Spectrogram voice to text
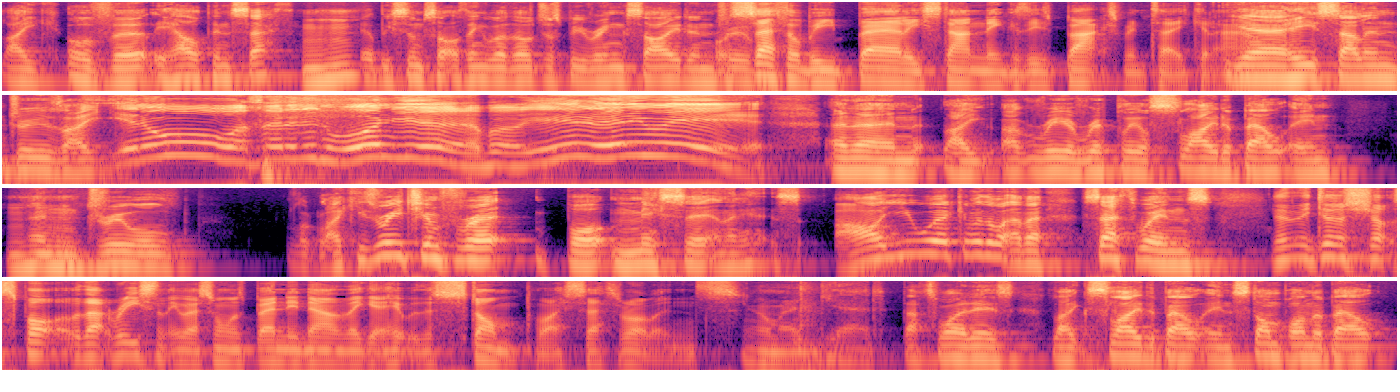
like overtly helping Seth. It'll be some sort of thing where they'll just be ringside and Well, Drew Seth will be barely standing because his back's been taken out. yeah, he's selling. Drew's like, you know, I said I didn't want you, but yeah, anyway. And then like uh, Rhea Ripley will slide a belt in, and Drew will look like he's reaching for it, but miss it. And then it's, are you working with it? Whatever. Seth wins. Haven't they done a shot spot with that recently where someone was bending down and they get hit with a stomp by Seth Rollins? Oh my god, that's what it is. Like slide the belt in, stomp on the belt.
